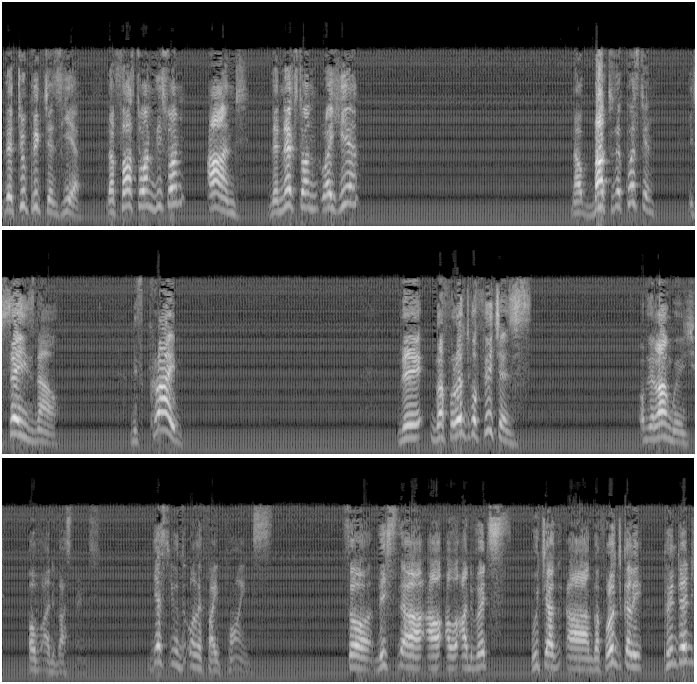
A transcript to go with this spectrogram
the two pictures here, the first one, this one, and the next one right here. Now, back to the question. It says now, describe the graphological features of the language of advancement. Just use only five points. So these are our, our adverts, which are uh, graphologically printed,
